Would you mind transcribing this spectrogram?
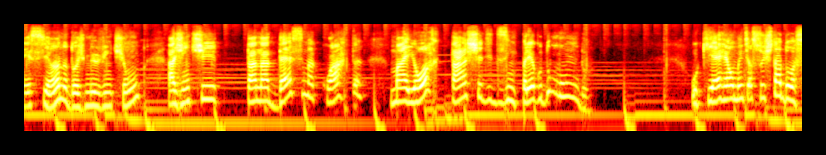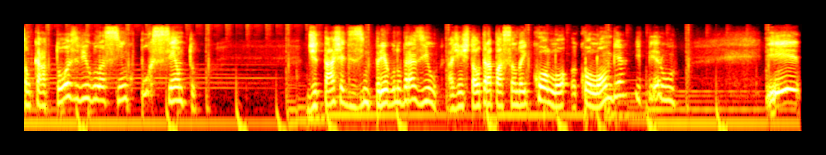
esse ano, 2021, a gente tá na 14 maior taxa de desemprego do mundo. O que é realmente assustador, são 14,5% de taxa de desemprego no Brasil. A gente está ultrapassando aí Colô Colômbia e Peru. E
